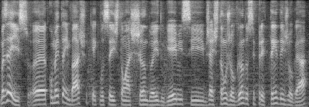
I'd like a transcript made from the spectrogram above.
Mas é isso, é, comenta aí embaixo o que, é que vocês estão achando aí do game, se já estão jogando ou se pretendem jogar.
